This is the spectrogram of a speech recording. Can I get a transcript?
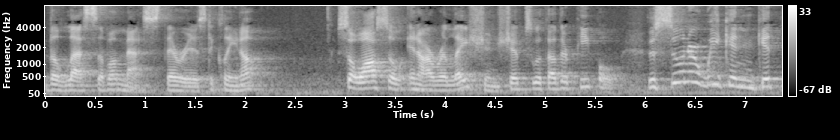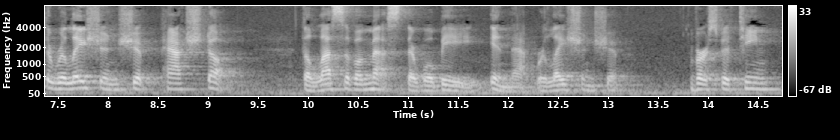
the less of a mess there is to clean up. So, also in our relationships with other people, the sooner we can get the relationship patched up, the less of a mess there will be in that relationship. Verse 15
